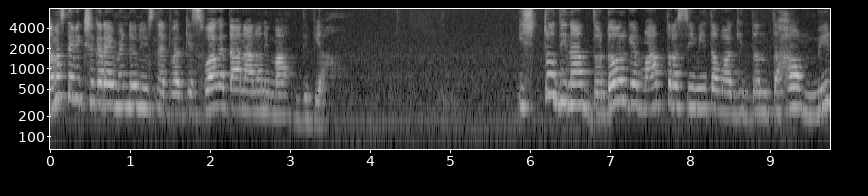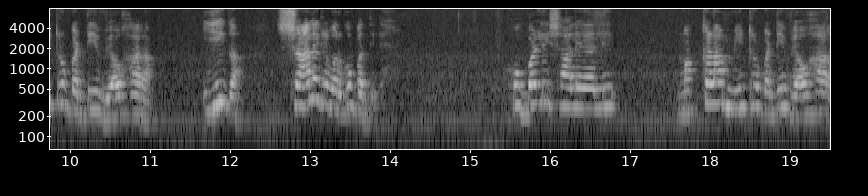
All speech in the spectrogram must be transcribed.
ನಮಸ್ತೆ ವೀಕ್ಷಕರೇ, ಮೆಂಡು ನ್ಯೂಸ್ ನೆಟ್ವರ್ಕ್ಗೆ ಸ್ವಾಗತ. ನಾನು ನಿಮ್ಮ ದಿವ್ಯಾ. ಇಷ್ಟು ದಿನ ದೊಡ್ಡವ್ರಿಗೆ ಮಾತ್ರ ಸೀಮಿತವಾಗಿದ್ದಂತಹ ಮೀಟ್ರು ಬಡ್ಡಿ ವ್ಯವಹಾರ ಈಗ ಶಾಲೆಗಳವರೆಗೂ ಬಂದಿದೆ. ಹುಬ್ಬಳ್ಳಿ ಶಾಲೆಯಲ್ಲಿ ಮಕ್ಕಳ ಮೀಟ್ರು ಬಡ್ಡಿ ವ್ಯವಹಾರ.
